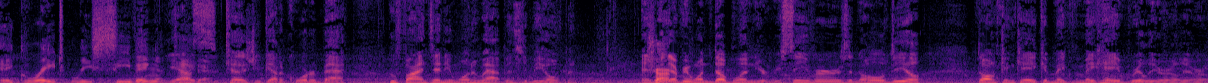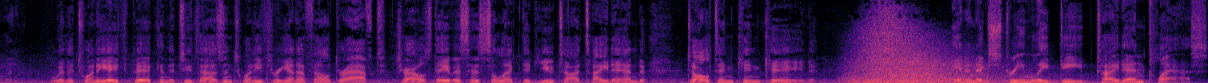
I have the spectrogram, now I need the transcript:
a great receiving yes, tight end. because you've got a quarterback who finds anyone who happens to be open. And Char- with everyone doubling your receivers and the whole deal, Dalton Kincaid could make make hay really early, early. With a 28th pick in the 2023 NFL Draft, Charles Davis has selected Utah tight end Dalton Kincaid. In an extremely deep tight end class,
